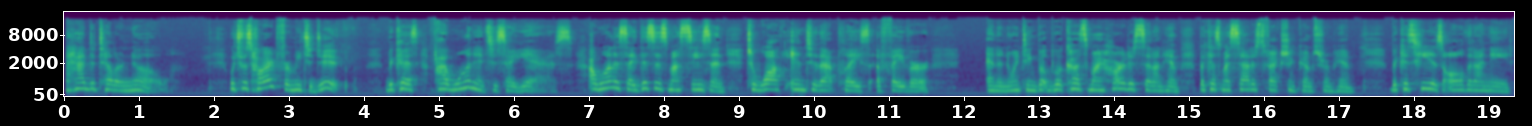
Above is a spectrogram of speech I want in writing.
I had to tell her no, which was hard for me to do because I wanted to say yes. I want to say, This is my season to walk into that place of favor and anointing, but because my heart is set on Him, because my satisfaction comes from Him, because He is all that I need.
